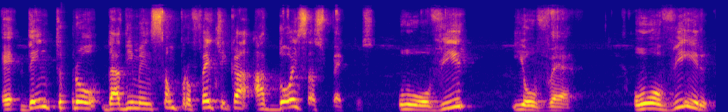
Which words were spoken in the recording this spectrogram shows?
é, dentro da dimensão profética, há dois aspectos: o ouvir e o ver. O ouvir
